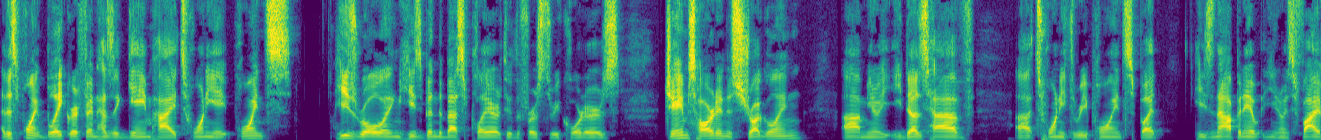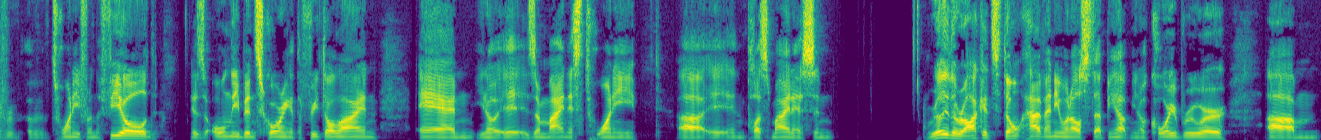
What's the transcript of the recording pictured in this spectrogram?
At this point, Blake Griffin has a game high 28 points. He's rolling. He's been the best player through the first three quarters. James Harden is struggling. Um, you know, he, he does have uh, 23 points, but he's not been able, you know, he's five of 20 from the field, has only been scoring at the free throw line, and, you know, is a minus 20 uh, in plus minus. And really, the Rockets don't have anyone else stepping up. You know, Corey Brewer um,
